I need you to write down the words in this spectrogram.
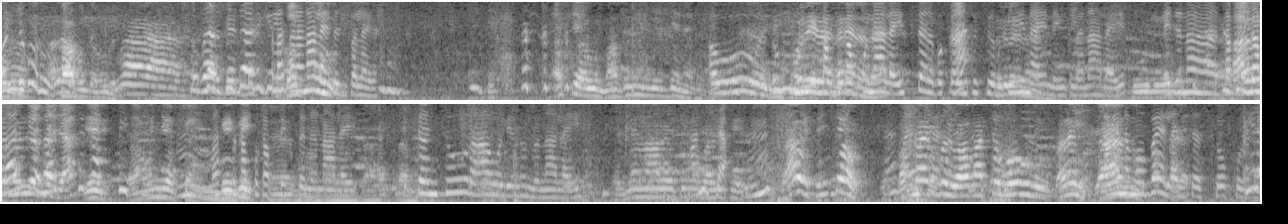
ಒಂಚು ಕೊರು ಶುಗರ್ ಗೆದ್ದಿಗೆ ಆಯ್ತದ ಪಲಾಗ ನಾಲ ಇತ್ತಲ್ಲ ಬೊಕ್ಕ ಚೂರು ಕ್ಲೀನ್ ಆಯ್ನ ಎಂಕ್ಲ ನಾಲ ಏಜನ ಕಪ್ಪು ಕಪ್ಪು ಏ ಮುಂಜೆ ಮಸ್ತ್ ಕಪ್ಪು ಕಪ್ಪು ಇತ್ತು ನಾಲೈ ಇತ್ತೊಂಚೂರು ಆವಲಿ ಉಂಡು ನಾಲೈ ಎಲ್ಲ ನಾಳೆ ಯಾವ ಸಿಂಚೋ. ಬಕ್ಕಾಡ್ಕೊಳ್ಳಿ ಆ ಬಸ್ಸ ಹೋಗುದು. ಬಲೈ ನನ್ನ ಮೊಬೈಲ್ ಅಂತ ಸೋಕು ಬಲ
